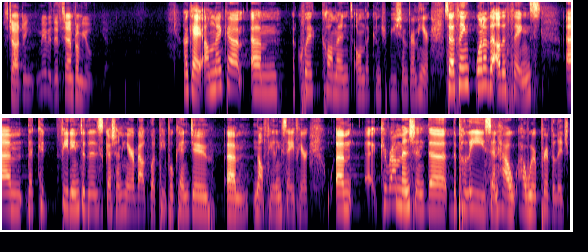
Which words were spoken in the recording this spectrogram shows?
Starting, maybe this time from you. Okay, I'll make a, um, a quick comment on the contribution from here. So I think one of the other things um, that could feed into the discussion here about what people can do um, not feeling safe here. Um, uh, Kiran mentioned the, the police and how, how we're privileged.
